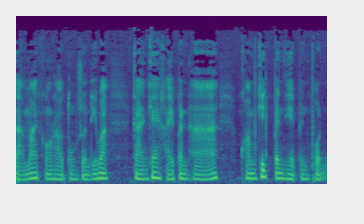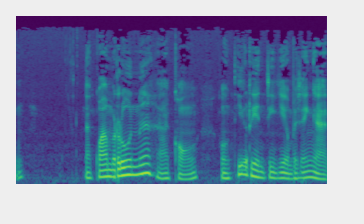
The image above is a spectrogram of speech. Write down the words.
สามารถของเราตรงส่วนที่ว่า การแก้ไขปัญหา ความคิดเป็นเหตุเป็นผลนะความรู้เนื้อหาของของที่เรียนจริงๆเอาไปใช้งาน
